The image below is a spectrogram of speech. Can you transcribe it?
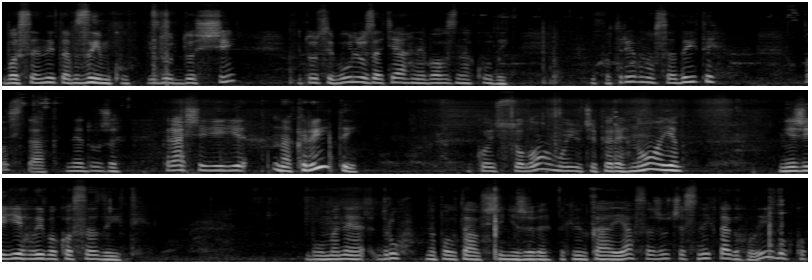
восени та взимку йдуть дощі, і ту цибулю затягне Бог зна куди. І потрібно садити ось так. Не дуже краще її накрити якоюсь соломою чи перегноєм, ніж її глибоко садити. Бо у мене друг на Полтавщині живе, так він каже, я сажу чесник так глибоко,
